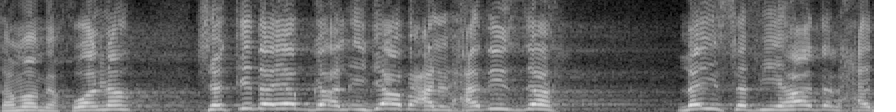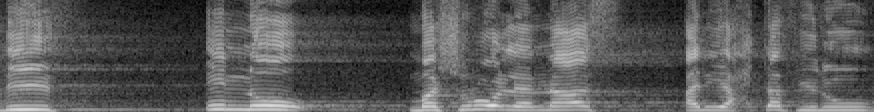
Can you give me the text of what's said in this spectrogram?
تمام يا اخوانا عشان كده يبقى الإجابة على الحديث ده ليس في هذا الحديث إنه مشروع للناس أن يحتفلوا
